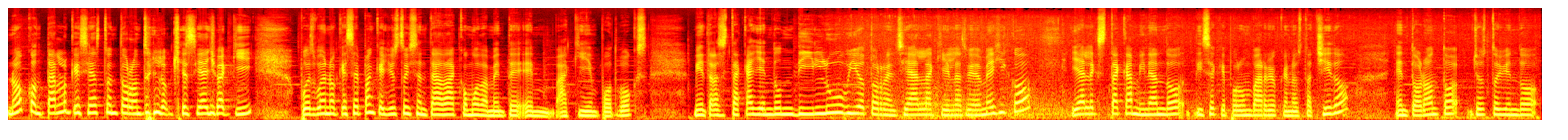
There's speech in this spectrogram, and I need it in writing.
¿no? Contar lo que hacías tú en Toronto y lo que hacía yo aquí. Pues bueno, que sepan que yo estoy sentada cómodamente aquí en Podbox, mientras está cayendo un diluvio torrencial aquí en la Ciudad de México. Y Alex está caminando, dice que por un barrio que no está chido. En Toronto, yo estoy viendo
